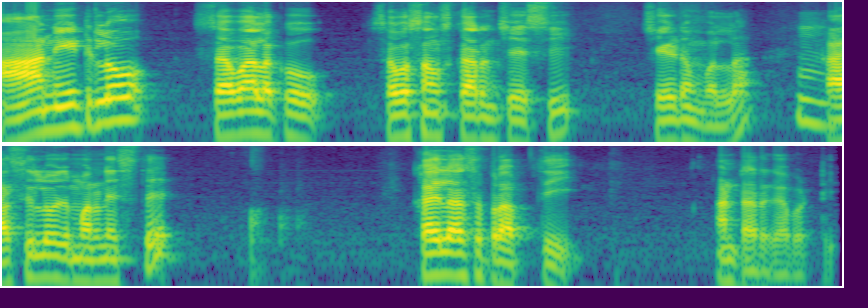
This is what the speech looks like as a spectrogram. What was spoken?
ఆ నీటిలో శవాలకు శవ సంస్కారం చేసి చేయడం వల్ల. కాశీలో మరణిస్తే కైలాస ప్రాప్తి అంటారు కాబట్టి.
